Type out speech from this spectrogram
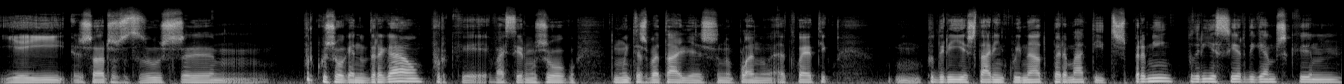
E aí Jorge Jesus, porque o jogo é no Dragão, porque vai ser um jogo de muitas batalhas no plano atlético, poderia estar inclinado para Matites. Para mim, poderia ser, digamos que. Hum,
